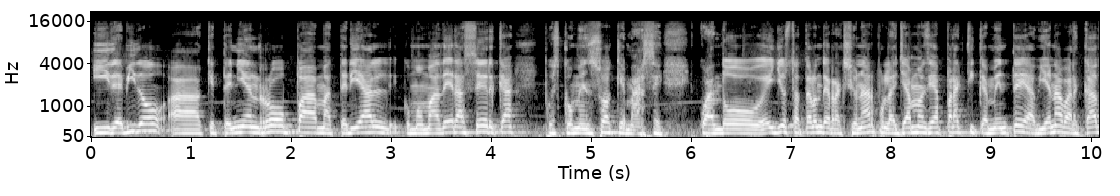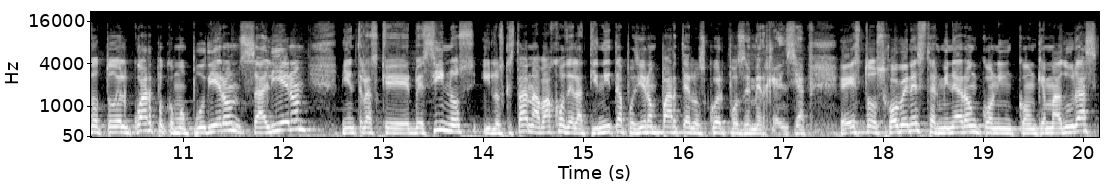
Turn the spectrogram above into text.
y debido a que tenían ropa, material como madera cerca, pues comenzó a quemarse. Cuando ellos trataron de reaccionar, pues las llamas ya prácticamente habían abarcado todo el cuarto. Como pudieron, salieron, mientras que vecinos y los que estaban abajo de la tiendita pues dieron parte a los cuerpos de emergencia. Estos jóvenes terminaron con, con quemaduras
